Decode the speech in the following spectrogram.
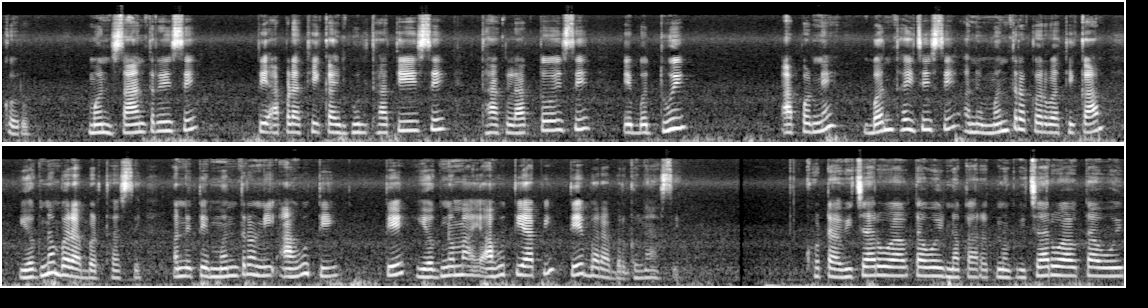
કરો. મન શાંત રહેશે, તે આપણાથી કાંઈ ભૂલ થતી હશે, થાક લાગતો હશે, એ બધુંય આપણને બંધ થઈ જશે અને મંત્ર કરવાથી કામ યજ્ઞ બરાબર થશે. અને તે મંત્રની આહુતિ તે યજ્ઞમાં આહુતિ આપી તે બરાબર ગણાશે. ખોટા વિચારો આવતા હોય, નકારાત્મક વિચારો આવતા હોય,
